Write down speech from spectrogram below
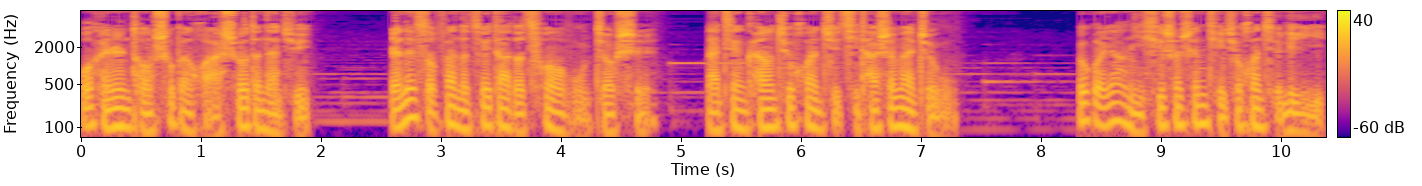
我很认同叔本华说的那句：“人类所犯的最大的错误就是拿健康去换取其他身外之物。如果要你牺牲身体去换取利益，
